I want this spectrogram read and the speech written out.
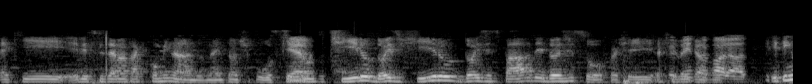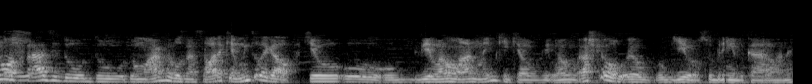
é que eles fizeram ataques combinados, né? Então, tipo, os que Sim. eram de tiro, dois de tiro, dois de espada e dois de soco. Achei, achei legal. trabalhado. E tem uma frase do, do, do Marvelous nessa hora que é muito legal. Que o, o, o vilão lá, não lembro quem que é o vilão, eu acho que é o, é o, o Gil, o sobrinho do cara lá, né?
